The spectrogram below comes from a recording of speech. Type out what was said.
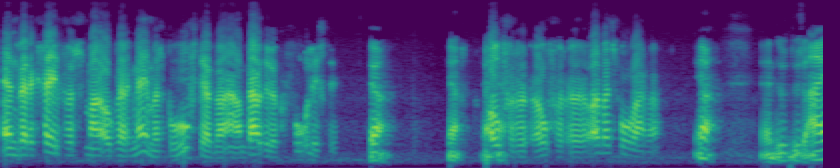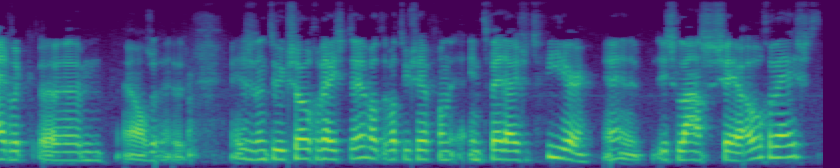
En werkgevers, maar ook werknemers behoefte hebben aan duidelijke voorlichting. Ja. Ja. ja. Over, over arbeidsvoorwaarden. Ja. En dus, dus eigenlijk ehm, als, is het natuurlijk zo geweest, hè, wat, wat u zegt van in 2004 hè, is de laatste CAO geweest.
